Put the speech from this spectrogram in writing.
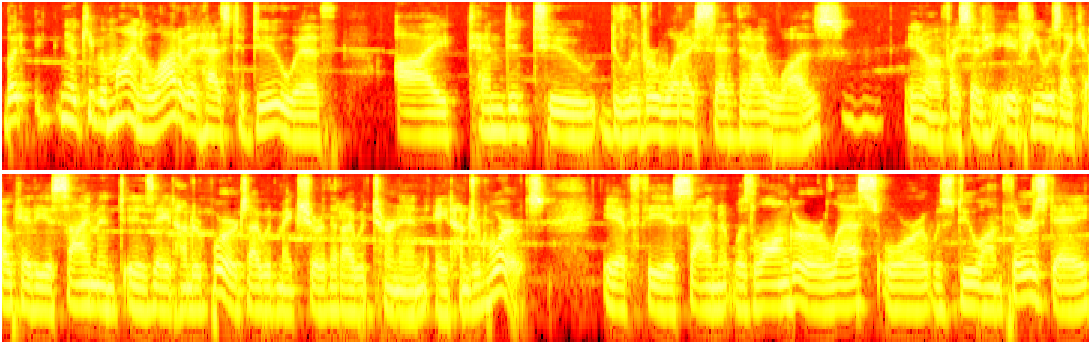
but you know, keep in mind, a lot of it has to do with I tended to deliver what I said that I was. You know, if I said if he was like, okay, the assignment is 800 words, I would make sure that I would turn in 800 words. If the assignment was longer or less, or it was due on Thursday,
